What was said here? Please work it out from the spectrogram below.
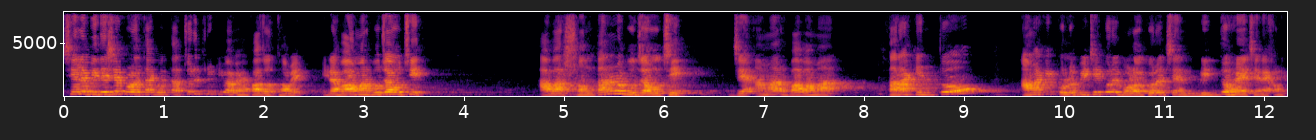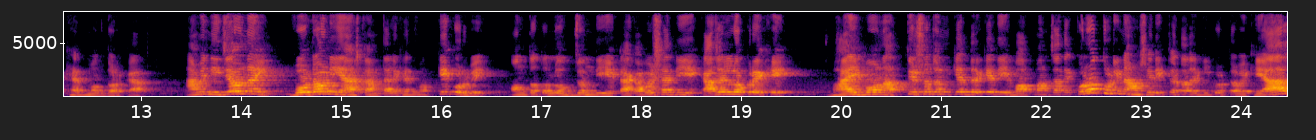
ছেলে বিদেশে পড়ে থাকবে, তার চরিত্র কীভাবে হেফাজত হবে? এটা বাবা মার বোঝা উচিত। আবার সন্তানেরও বোঝা উচিত যে আমার বাবা মা, তারা কিন্তু আমাকে কোলোপিঠে করে বড় করেছেন, বৃদ্ধ হয়েছেন, এখন খেদমত দরকার। আমি নিজেও নাই, বউটাও নিয়ে আসলাম, তাহলে খেদমত কে করবে? অন্তত লোকজন দিয়ে টাকা পয়সা দিয়ে, কাজের লোক রেখে, ভাই, বোন, আত্মীয় স্বজনকে দিয়ে, বাপ মার যাতে কোনো ত্রুটি না হয় সেদিকটা তাদের কি করতে হবে? খেয়াল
